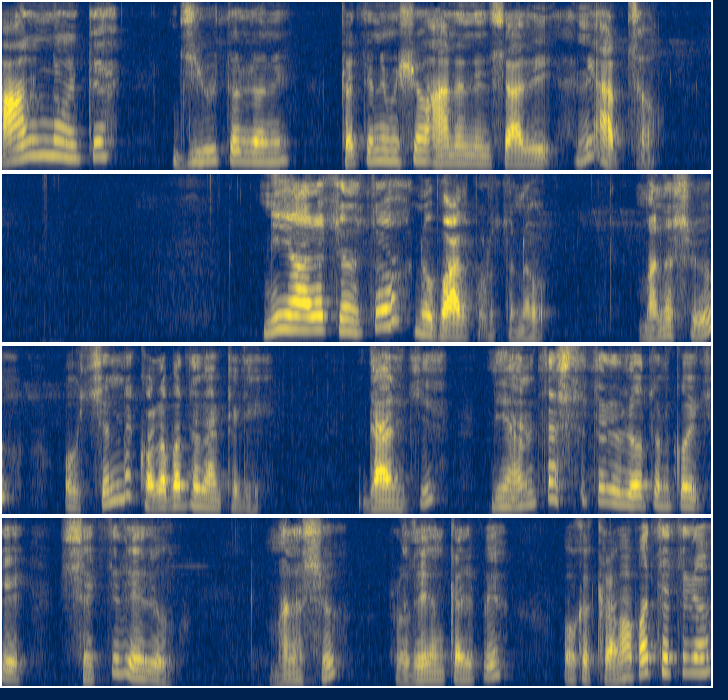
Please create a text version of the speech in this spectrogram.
ఆనందం అంటే జీవితంలోని ప్రతి నిమిషం ఆనందించాలి అని అర్థం. నీ ఆలోచనతో నువ్వు బాధపడుతున్నావు. మనసు ఒక చిన్న కొలబద్ద లాంటిది. దానికి నీ అంతఃస్థితిని లోతును వచ్చే శక్తి లేదు. మనస్సు హృదయం కలిపి ఒక క్రమ పద్ధతిలో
